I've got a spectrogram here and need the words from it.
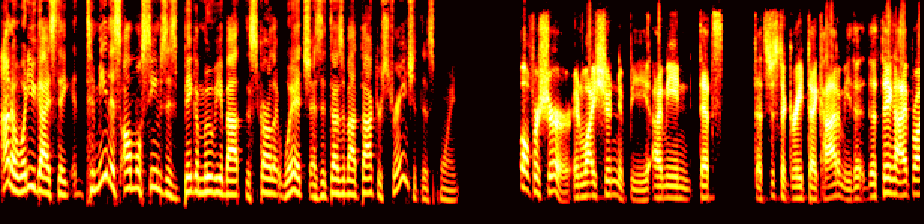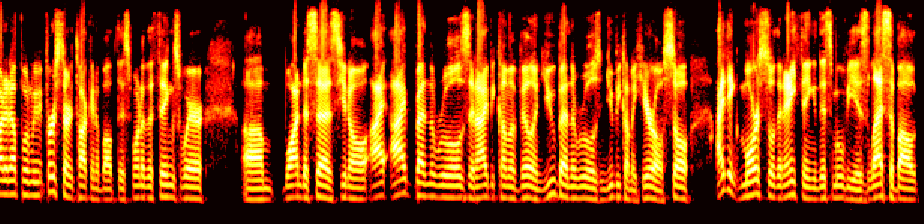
I don't know. What do you guys think? To me, this almost seems as big a movie about the Scarlet Witch as it does about Doctor Strange at this point. Well, for sure. And why shouldn't it be? I mean, that's that's just a great dichotomy. The the thing I brought it up when we first started talking about this. One of the things where um, Wanda says, you know, I I bend the rules and I become a villain. You bend the rules and you become a hero. So I think more so than anything, this movie is less about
